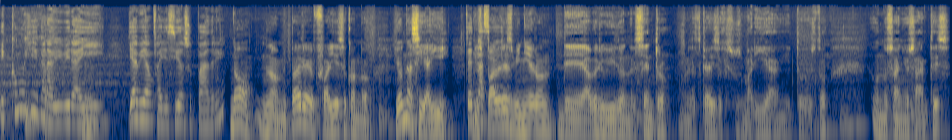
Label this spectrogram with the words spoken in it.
¿Y cómo llegan a vivir ahí? ¿Ya había fallecido su padre? No, no, mi padre fallece cuando yo nací ahí. Mis nació? padres vinieron de haber vivido en el centro, en las calles de Jesús María y todo esto, unos años antes.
